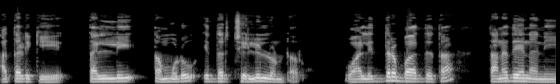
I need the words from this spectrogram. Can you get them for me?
అతడికి తల్లి తమ్ముడు ఇద్దరు చెల్లెళ్ళు ఉంటారు వాళ్ళిద్దరి బాధ్యత తనదేనని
